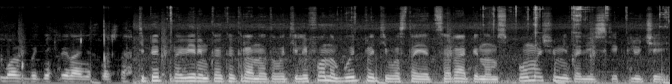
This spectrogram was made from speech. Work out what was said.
может быть ни хрена не слышно. Теперь проверим, как экран этого телефона будет противостоять царапинам с помощью металлических ключей.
